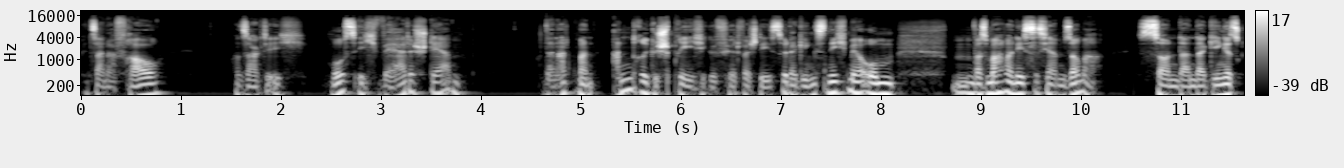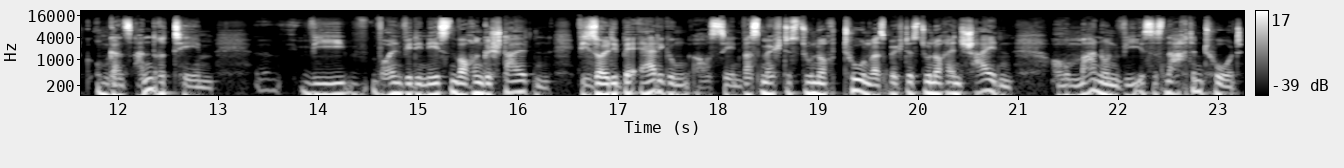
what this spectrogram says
mit seiner Frau. Und sagte, ich muss, ich werde sterben. Dann hat man andere Gespräche geführt, verstehst du? Da ging es nicht mehr um, hm, was machen wir nächstes Jahr im Sommer, sondern da ging es um ganz andere Themen. Wie wollen wir die nächsten Wochen gestalten? Wie soll die Beerdigung aussehen? Was möchtest du noch tun? Was möchtest du noch entscheiden? Oh Mann, und wie ist es nach dem Tod?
